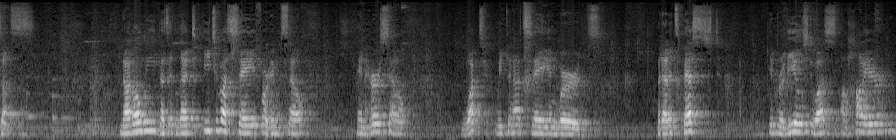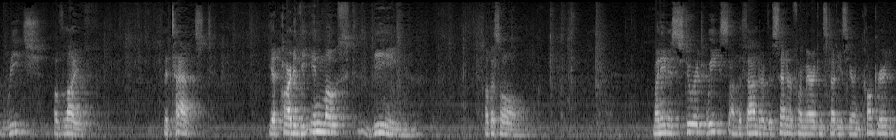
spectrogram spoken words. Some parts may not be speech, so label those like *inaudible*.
Music frees us. Not only does it let each of us say for himself and herself what we cannot say in words, but at its best, it reveals to us a higher reach of life, detached, yet part of the inmost being of us all. My name is Stuart Weeks. I'm the founder of the Center for American Studies here in Concord,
